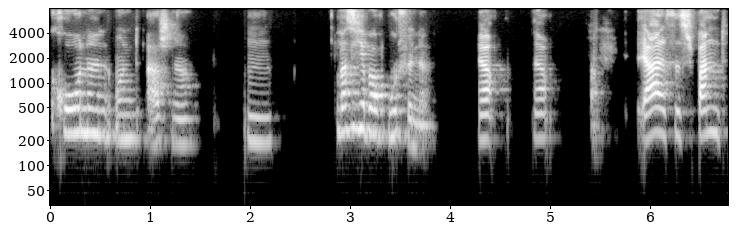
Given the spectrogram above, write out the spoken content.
Kronen und Ajna. Mhm. Was ich aber auch gut finde. Ja, ja. Ja, es ist spannend.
